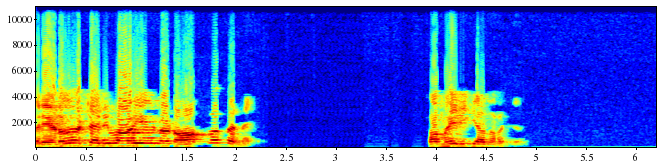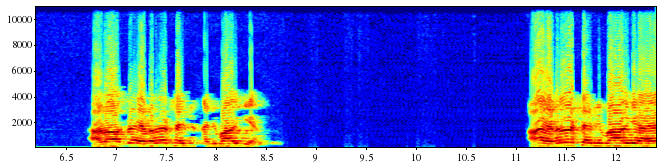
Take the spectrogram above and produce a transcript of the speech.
ഒരു ഇടതുപക്ഷ അനുഭാവികളുടെ ഡോക്ടറെ തന്നെ സംഹരിക്കാൻ നടക്കുക ആ ഡോക്ടർ ഇടതുപക്ഷ അനു- അനുഭാവിയാണ്. ആ ഇടതുപക്ഷ അനുഭാവിയായ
